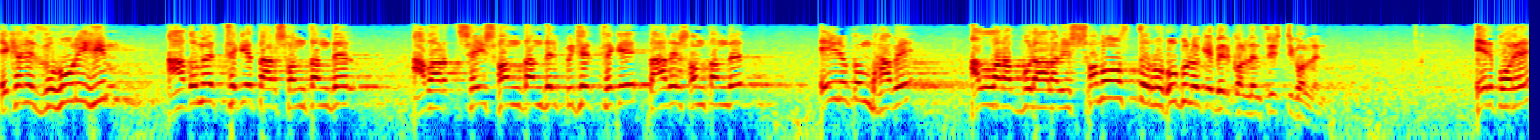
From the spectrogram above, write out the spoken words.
এখানে জুহুরিহিম আদমের থেকে তার সন্তানদের আবার সেই সন্তানদের পিঠের থেকে তাদের সন্তানদের এইরকম ভাবে আল্লাহ রাব্বুল আলমী সমস্ত রুহুগুলোকে বের করলেন, সৃষ্টি করলেন। এরপরে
